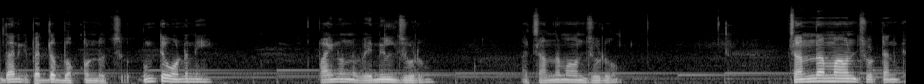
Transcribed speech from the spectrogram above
దానికి పెద్ద బొక్క ఉండొచ్చు. ఉంటే ఉండని పైన ఉన్న వెన్నెలు చూడు. ఆ చందమామను చూడు. చందమామను చూడటానికి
